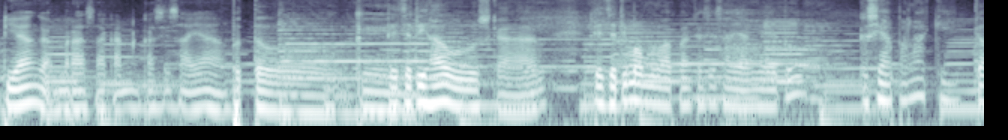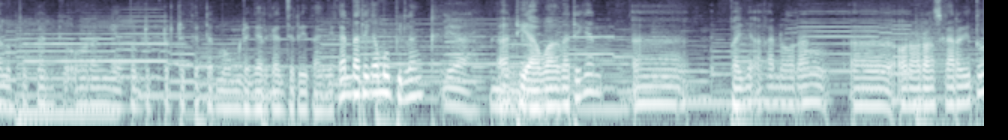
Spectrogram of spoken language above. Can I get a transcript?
dia nggak merasakan kasih sayang. Betul. Oke. Dia jadi haus kan. Dia jadi mau meluapkan kasih sayangnya itu ke siapa lagi kalau bukan ke orang yang benar-benar dekat dan mau mendengarkan ceritanya. Kan tadi kamu bilang eh, benar. di awal tadi kan eh, banyak akan orang eh, orang-orang sekarang itu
